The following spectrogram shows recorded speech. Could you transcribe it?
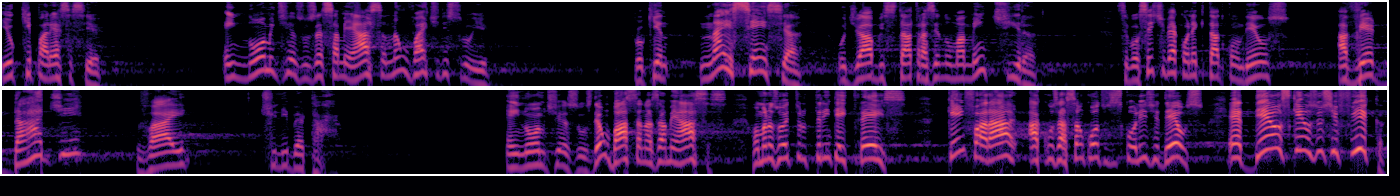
e o que parece ser. Em nome de Jesus, essa ameaça não vai te destruir. Porque, na essência, o diabo está trazendo uma mentira. Se você estiver conectado com Deus, a verdade vai te libertar. Em nome de Jesus. Dê um basta nas ameaças. Romanos 8, 33. Quem fará acusação contra os escolhidos de Deus? É Deus quem os justifica.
